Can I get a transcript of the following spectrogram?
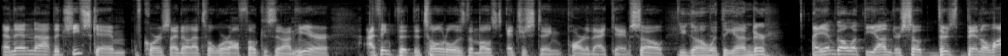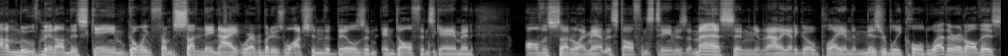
And then uh, the Chiefs game, of course, I know that's what we're all focused on here. I think that the total is the most interesting part of that game. So You going with the under? I am going with the under. So there's been a lot of movement on this game going from Sunday night, where everybody was watching the Bills and, and Dolphins game, and all of a sudden, like, man, this Dolphins team is a mess, and you know, now they got to go play in the miserably cold weather and all this.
